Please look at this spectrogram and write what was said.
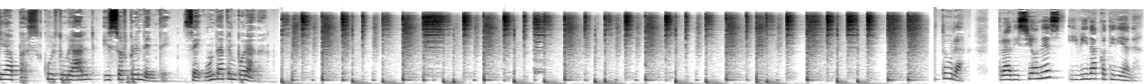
Chiapas, cultural y sorprendente, segunda temporada. Cultura, tradiciones y vida cotidiana.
